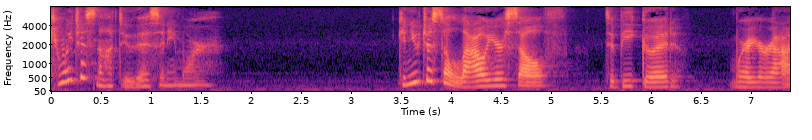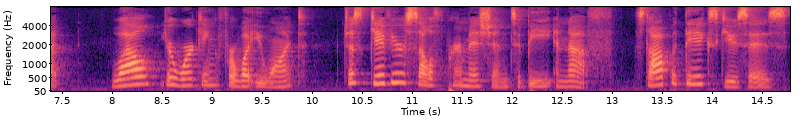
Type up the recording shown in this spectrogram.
can we just not do this anymore? Can you just allow yourself to be good where you're at while you're working for what you want? Just give yourself permission to be enough. Stop with the excuses,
